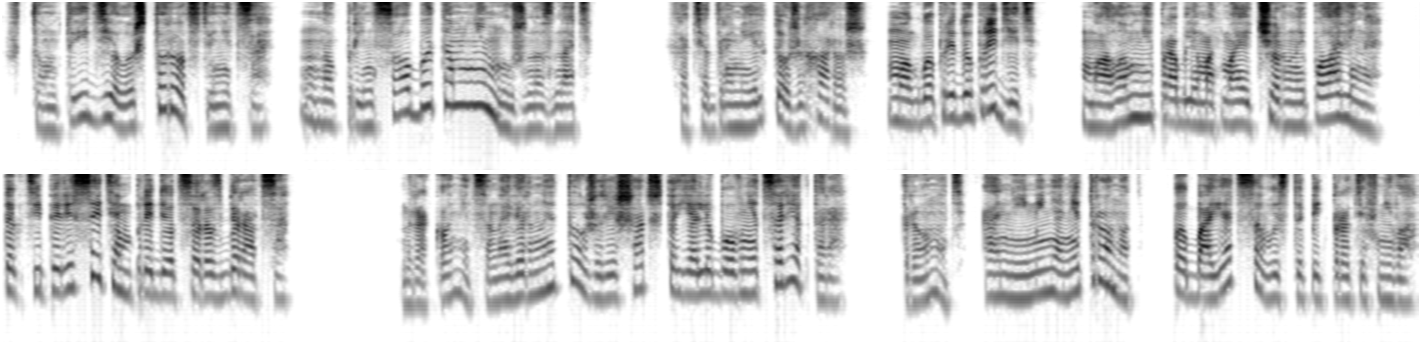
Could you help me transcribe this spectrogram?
В том-то и дело, что родственница. Но принцу об этом не нужно знать. Хотя Драмель тоже хорош. Мог бы предупредить. Мало мне проблем от моей черной половины. Так теперь и с этим придется разбираться. Драконицы, наверное, тоже решат, что я любовница ректора. Тронуть они меня не тронут. Побоятся выступить против него.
